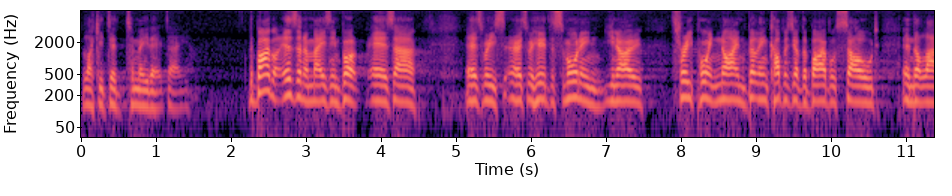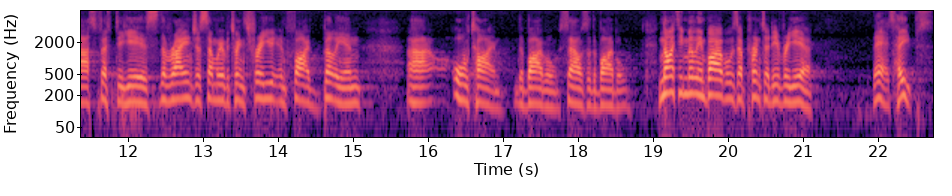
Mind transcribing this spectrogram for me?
like He did to me that day. The Bible is an amazing book, as, uh, as, we, as we heard this morning, you know. 3.9 billion copies of the Bible sold in the last 50 years. The range is somewhere between 3 and 5 billion uh, all time, the Bible, sales of the Bible. 90 million Bibles are printed every year. That's heaps.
